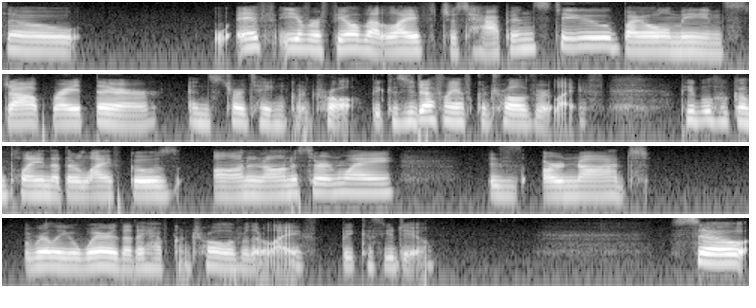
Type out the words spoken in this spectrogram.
So if you ever feel that life just happens to you, by all means, stop right there and start taking control because you definitely have control of your life. People who complain that their life goes on and on a certain way is are not really aware that they have control over their life because you do. So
